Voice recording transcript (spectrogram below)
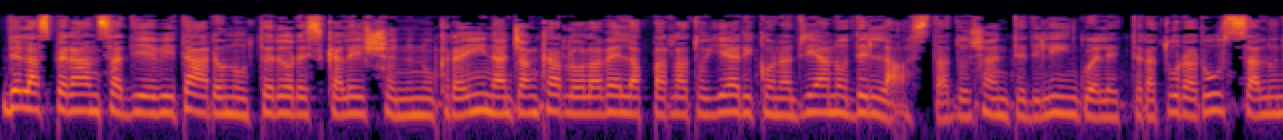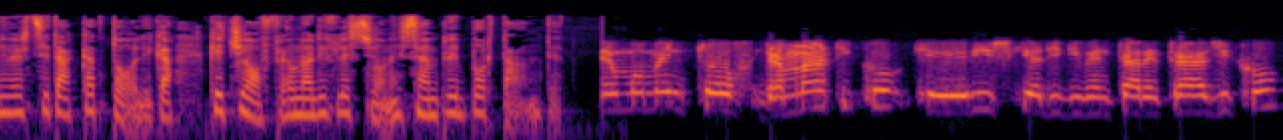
Della speranza di evitare un'ulteriore escalation in Ucraina, Giancarlo Lavella ha parlato ieri con Adriano Dell'Asta, docente di lingua e letteratura russa all'Università Cattolica, che ci offre una riflessione sempre importante. È un momento drammatico che rischia di diventare tragico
